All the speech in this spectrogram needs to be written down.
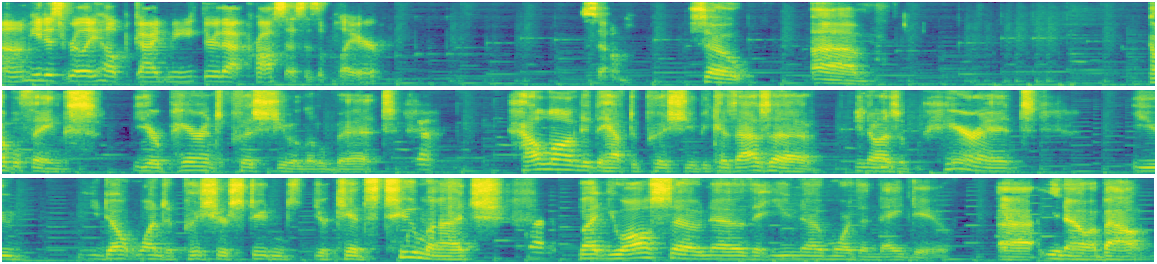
um, he just really helped guide me through that process as a player. So, so um, a couple things. Your parents pushed you a little bit. Yeah. How long did they have to push you? Because as a you know, as a parent, you you don't want to push your students, your kids too much, right. but you also know that you know more than they do, uh, you know, about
